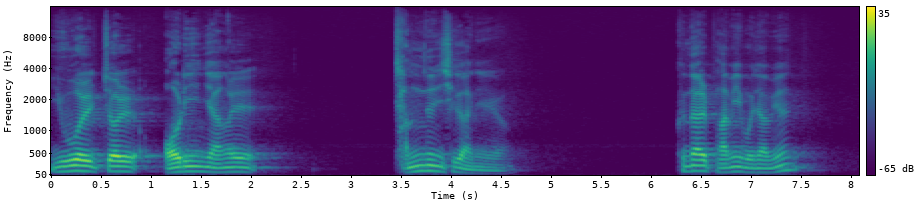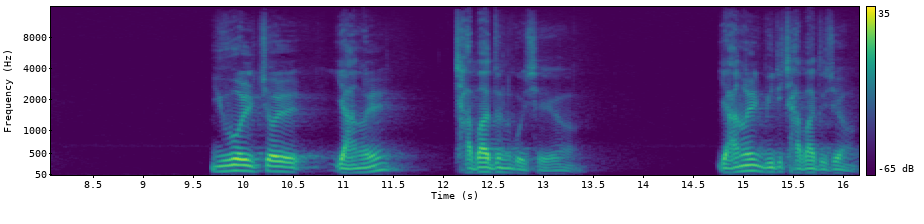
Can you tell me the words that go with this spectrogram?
6월절 어린 양을 잡는 시간이에요. 그날 밤이 뭐냐면 6월절 양을 잡아둔 곳이에요. 양을 미리 잡아두죠.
